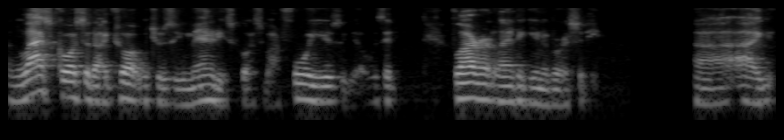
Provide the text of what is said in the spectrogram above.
The last course that I taught, which was a humanities course about four years ago, was at Florida Atlantic University. Uh, I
